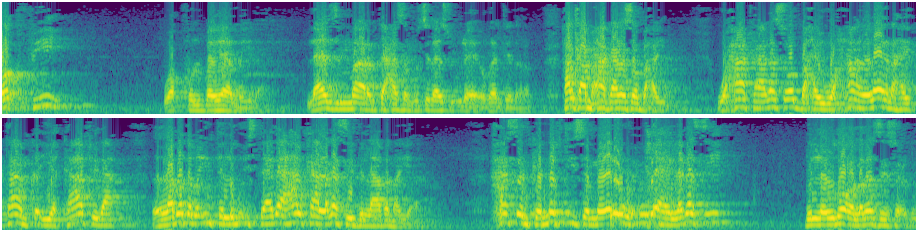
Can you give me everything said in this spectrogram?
waqfi waqfulbayaan la yidhaha laazim ma aragtay xasanku sidaas uu leeyahay ogaanteeda rab halkaa maxaa kaaga soo baxay? Waxaa kaaga soo baxay waxaan leenahay taamka iyo kaafiga labadaba inta lagu istaagaa halkaa laga sii bilaabanaya xasanka naftiisa meelo wuxuu leeyahay laga sii bilowdo oo laga sii socdo.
